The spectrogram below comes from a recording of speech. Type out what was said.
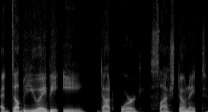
at wabe.org/donate.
